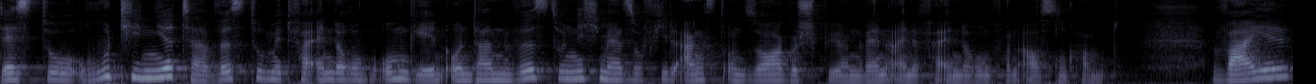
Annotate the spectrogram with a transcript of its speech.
desto routinierter wirst du mit Veränderungen umgehen und dann wirst du nicht mehr so viel Angst und Sorge spüren, wenn eine Veränderung von außen kommt. Weil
